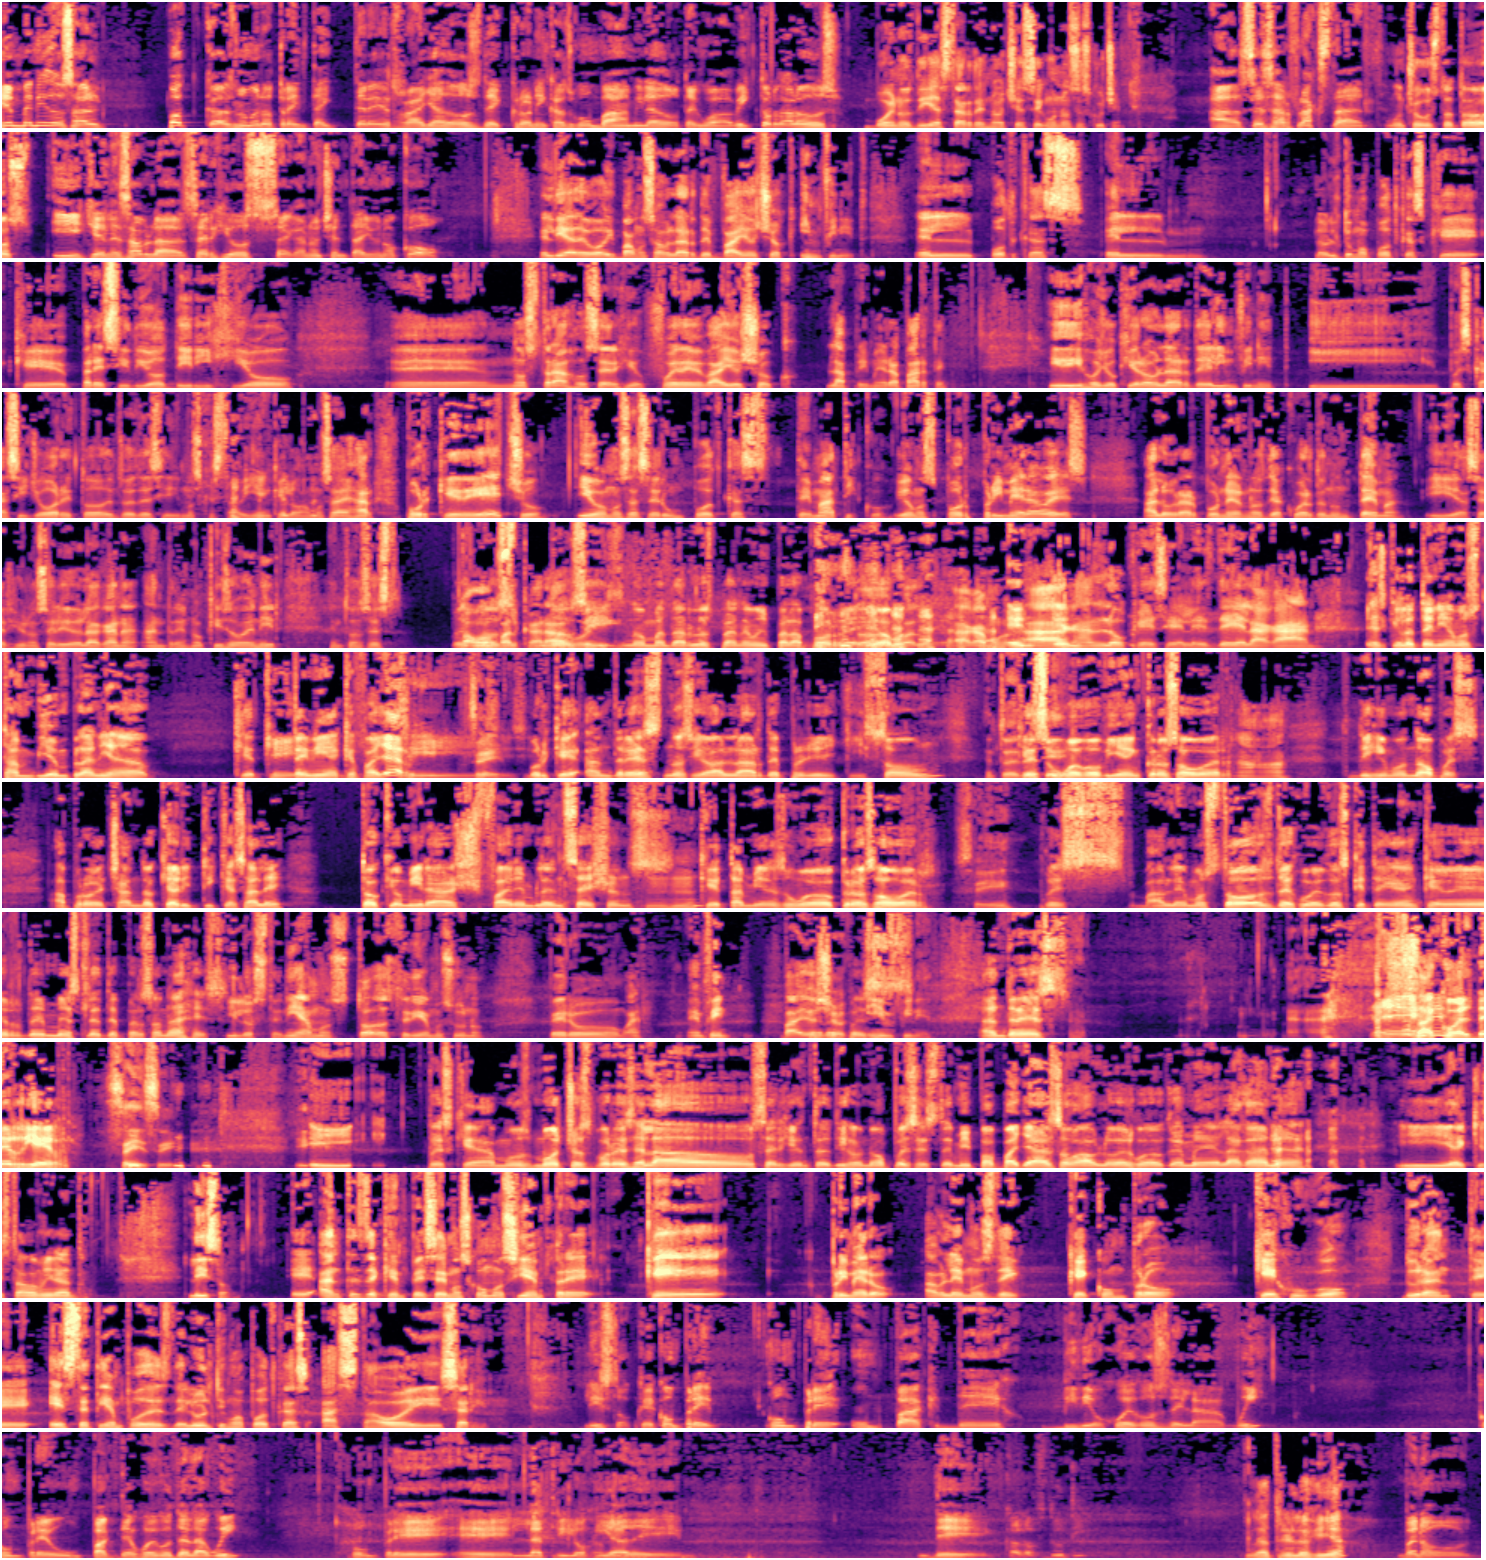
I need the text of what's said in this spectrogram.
Bienvenidos al podcast número 33, raya 2 de Crónicas Gumba. A mi lado tengo a Víctor Dalos, Buenos días, tardes, noches, según nos escuchen. a César Flagstad Mucho gusto a todos. y quien les habla, Sergio Segan81Co. El día de hoy vamos a hablar de Bioshock Infinite, el podcast, el, el último podcast que, que presidió, dirigió, eh, nos trajo Sergio, fue de Bioshock, la primera parte, y dijo yo quiero hablar del Infinite y pues casi lloré todo, entonces decidimos que está bien, que lo vamos a dejar, porque de hecho íbamos a hacer un podcast temático, íbamos por primera vez a lograr ponernos de acuerdo en un tema y a Sergio no se le dio la gana, Andrés no quiso venir, entonces Pues todo nos- para el carajo nos, y nos mandaron los planes muy para la porra. hagamos- en- en- hagan lo que se les dé la gana. es que lo teníamos tan bien planeado que tenía que fallar. Sí, Sí. Porque Andrés nos iba a hablar de Project Zone, Entonces que es un juego bien crossover. Ajá. Dijimos, no, pues aprovechando que ahorita que sale Tokyo Mirage Fire Emblem Sessions, que también es un juego crossover, Sí. pues hablemos todos de juegos que tengan que ver de mezclas de personajes. Y los teníamos, todos teníamos uno. Pero bueno, en fin. Bioshock pues, Infinite. Andrés Eh, sacó el derrier. Sí, sí. Y pues quedamos muchos por ese lado. Sergio entonces dijo, no, pues este es mi papayazo, hablo del juego que me dé la gana. y aquí estamos mirando. Listo. Eh, antes de que empecemos, como siempre, ¿qué... Primero, hablemos de qué compró, qué jugó durante este tiempo, desde el último podcast hasta hoy, Sergio. Listo, ¿qué compré? Compré un pack de videojuegos de la Wii. Compré un pack de juegos de la Wii. Compré eh, la trilogía de de Call of Duty. La trilogía. Bueno,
